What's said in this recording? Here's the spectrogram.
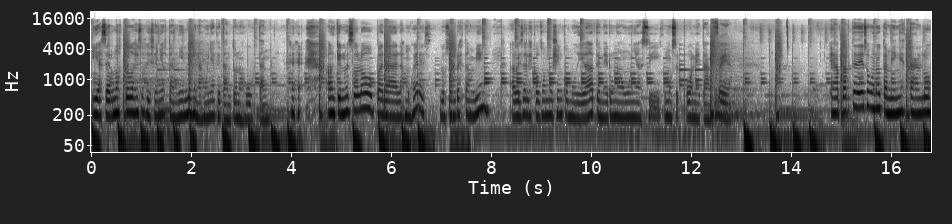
y hacernos todos esos diseños tan lindos en las uñas que tanto nos gustan. Aunque no es solo para las mujeres, los hombres también a veces les causa mucha incomodidad tener una uña así como se pone tan fea. Eh, aparte de eso, bueno, también están los,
